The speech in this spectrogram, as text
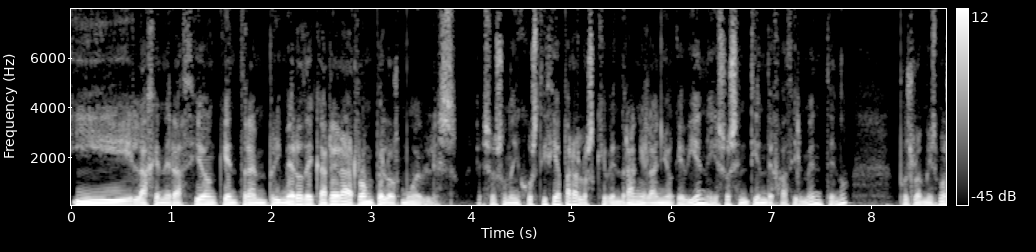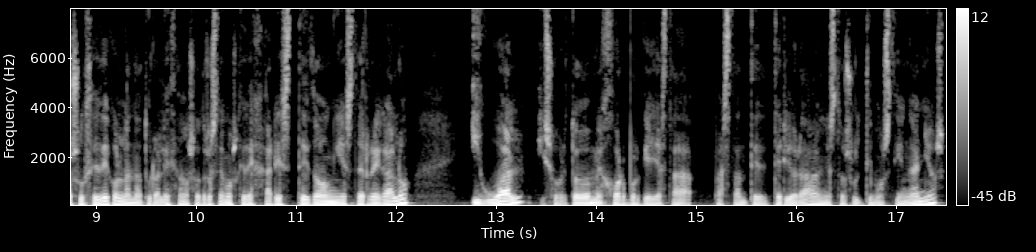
y la generación que entra en primero de carrera rompe los muebles. Eso es una injusticia para los que vendrán el año que viene y eso se entiende fácilmente, ¿no? Pues lo mismo sucede con la naturaleza. Nosotros tenemos que dejar este don y este regalo igual y sobre todo mejor porque ya está bastante deteriorado en estos últimos 100 años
